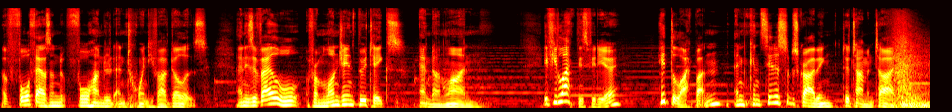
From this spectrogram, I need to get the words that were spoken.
of $4,425 and is available from Longines boutiques and online. If you like this video, hit the like button and consider subscribing to Time and Tide.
